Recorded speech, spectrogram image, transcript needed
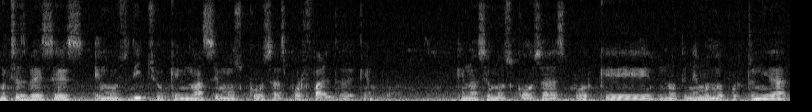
Muchas veces hemos dicho que no hacemos cosas por falta de tiempo, que no hacemos cosas porque no tenemos la oportunidad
